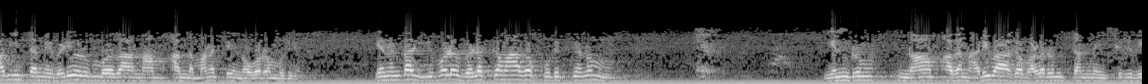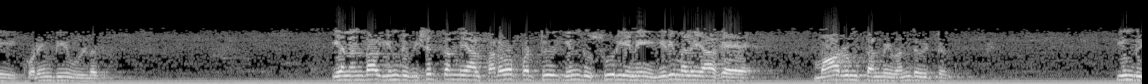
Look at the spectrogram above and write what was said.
ஆவியின் தன்மை வெளிவரும்போதுதான் நாம் அந்த மனத்தை நுகர முடியும். ஏனென்றால் இவ்வளவு விளக்கமாக கொடுக்கணும் என்றும் நாம் அதன் அறிவாக வளரும் தன்மை சிறிதே குறைந்தே உள்ளது. ஏனென்றால் இன்று விஷத்தன்மையால் பரவப்பட்டு இன்று சூரியனை எரிமலையாக மாறும் தன்மை வந்துவிட்டது. இன்று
